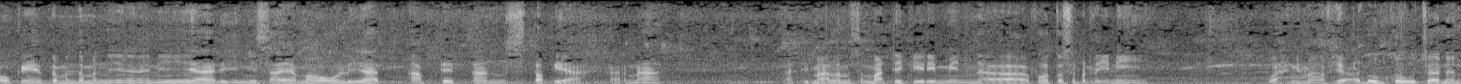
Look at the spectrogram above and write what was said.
Oke teman-teman ya ini hari ini saya mau lihat updatean stok ya karena tadi malam sempat dikirimin uh, foto seperti ini. Wah ini maaf ya, aduh kehujanan.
